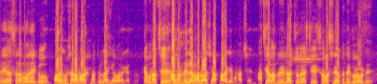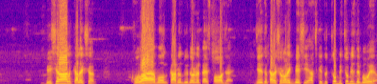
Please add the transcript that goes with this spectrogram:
ভাইয়া আসসালামু আলাইকুম। ওয়ালাইকুম সালাম রহমতুল্লাহি কেমন আছেন? আলহামদুলিল্লাহ ভালো আছি। আপনারা কেমন আছেন? আছি আলহামদুলিল্লাহ চলে আসছে সরাসরি আপনাদের বিশাল কালেকশন খোলা এবং কার্টুন দুই ধরনের টাইস পাওয়া যায়। যেহেতু কালেকশন অনেক বেশি আজকে একটু চব্বিশ চব্বিশ দেখব ভাইয়া।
